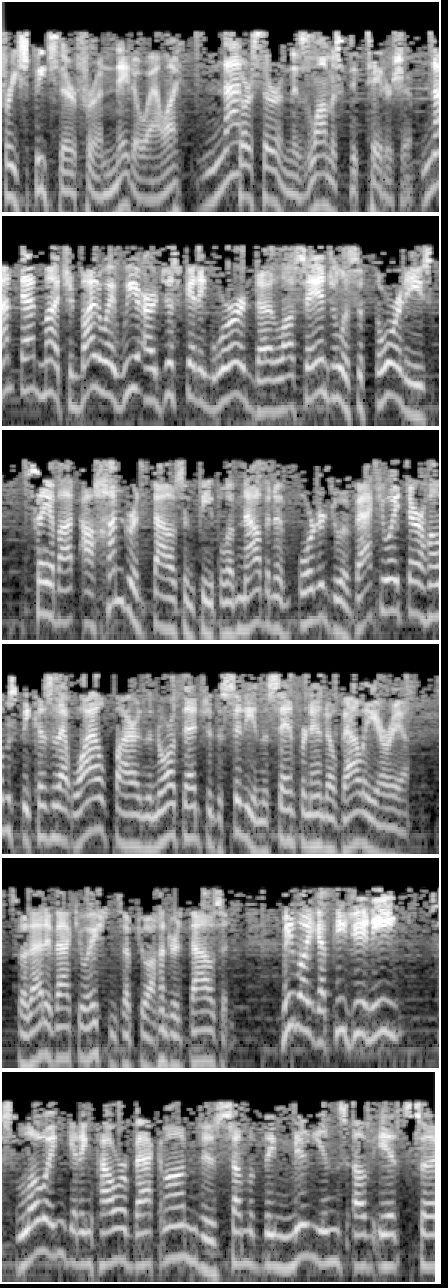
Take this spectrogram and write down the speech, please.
free speech there for a NATO ally. Not of course, they're an Islamist dictatorship. Not that much. And by the way, we are just getting word uh, Los Angeles authorities say about a 100,000 people have now been ordered to evacuate their homes because of that wildfire in the north edge of the city in the San Fernando Valley area. So that evacuation's up to a 100,000. Meanwhile, you got PG&E slowing getting power back on to some of the millions of its uh,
